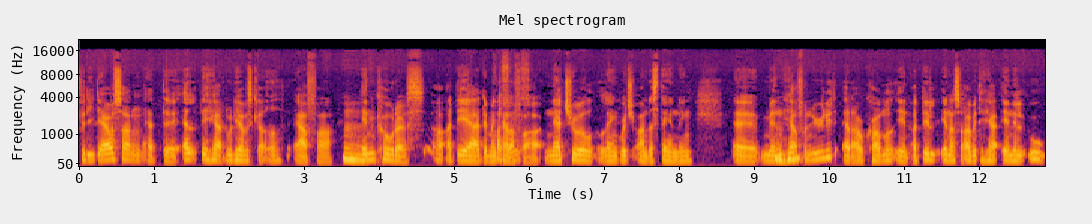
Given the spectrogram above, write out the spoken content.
Fordi det er jo sådan, at øh, alt det her, du lige har beskrevet, er for mm. encoders, og, og det er det, man Præcis. kalder for Natural Language Understanding. Øh, men mm-hmm. her for nyligt er der jo kommet ind, og det ender så op i det her NLU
